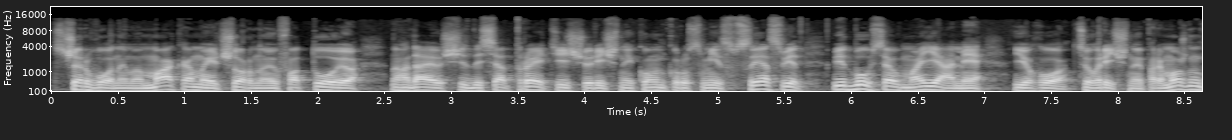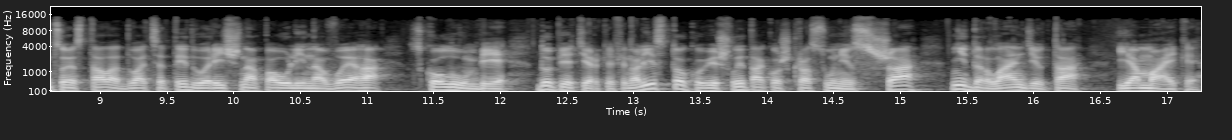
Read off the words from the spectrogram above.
з червоними маками і чорною фатою. Нагадаю, 63-й щорічний конкурс Міс Всесвіт відбувся в Майамі. Його цьогорічною переможницею стала 22-річна Пауліна Вега з Колумбії. До п'ятірки фіналісток увійшли також красуні з США, Нідерландів та Ямайки.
